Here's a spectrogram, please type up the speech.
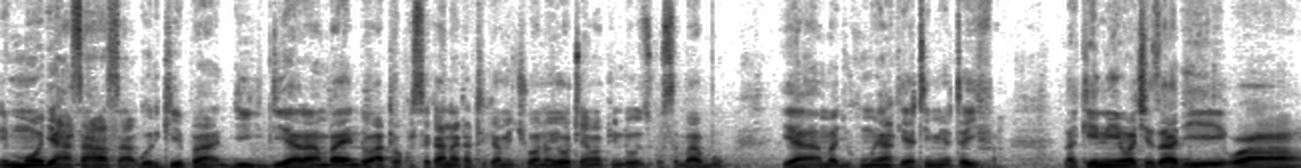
ni mmoja hasa hasa golikipa Diarra ambaye ndo atakosekana katika michuano yote ya mapinduzi kwa sababu ya majukumu yake ya timu ya taifa, lakini wachezaji wa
